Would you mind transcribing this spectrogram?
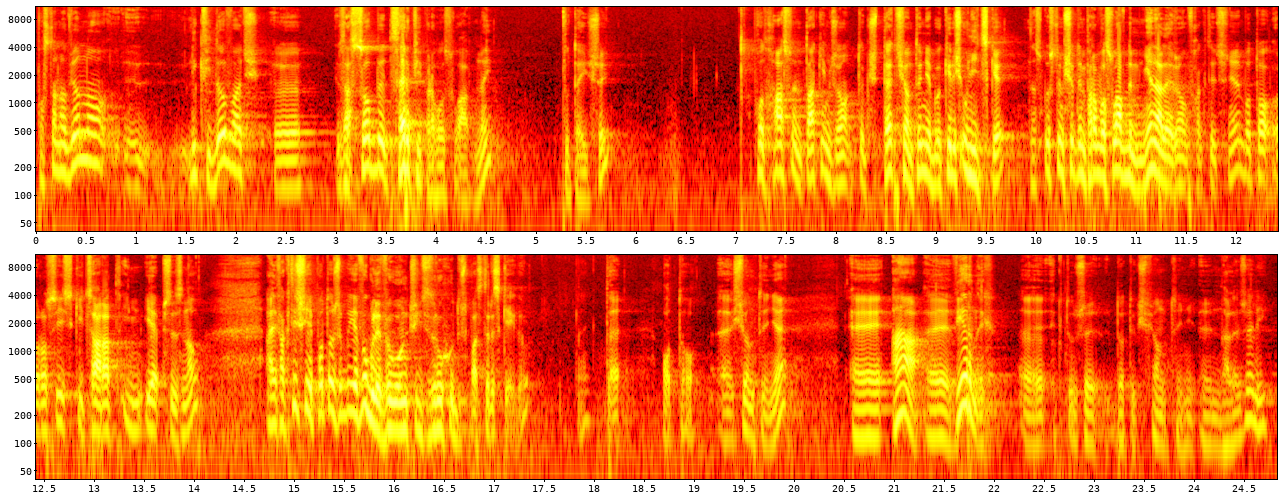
postanowiono y, likwidować zasoby cerkwi prawosławnej tutejszej pod hasłem takim, że te- świątynie były kiedyś unickie, w związku z tym się tym prawosławnym nie należą faktycznie, bo to rosyjski carat im je przyznał, ale faktycznie po to, żeby je w ogóle wyłączyć z ruchu duszpasterskiego, tak, te oto e, świątynie, E, a e, wiernych, którzy do tych świątyń należeli,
